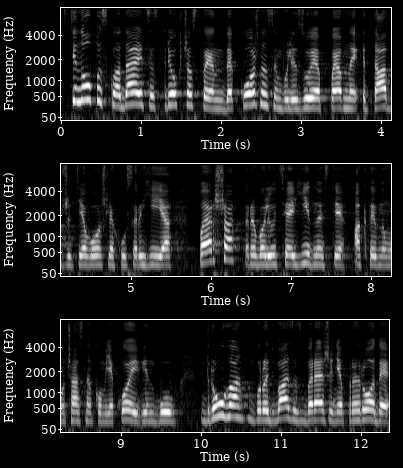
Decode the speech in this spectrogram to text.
Стінопис складається з трьох частин, де кожна символізує певний етап життєвого шляху Сергія. Перша революція гідності, активним учасником якої він був. Друга боротьба за збереження природи,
